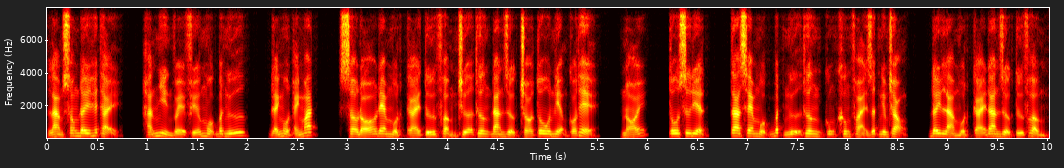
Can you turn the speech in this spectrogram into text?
Làm xong đây hết thảy, hắn nhìn về phía một bất ngữ, đánh một ánh mắt, sau đó đem một cái tứ phẩm chữa thương đan dược cho tô niệm có thể, nói, tô sư điện, ta xem một bất ngữ thương cũng không phải rất nghiêm trọng, đây là một cái đan dược tứ phẩm,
